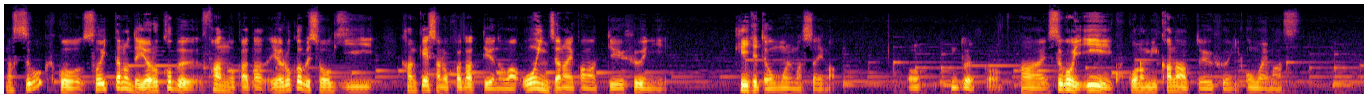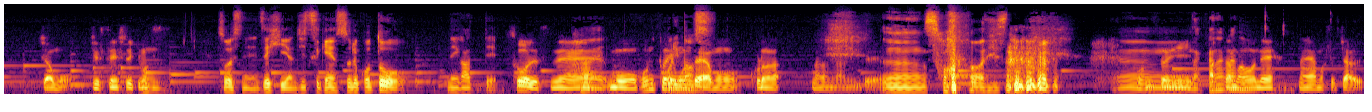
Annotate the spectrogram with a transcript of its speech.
まあ、すごくこう、そういったので喜ぶファンの方、喜ぶ将棋関係者の方っていうのは多いんじゃないかなっていうふうに聞いてて思いました、今。あ、本当ですか？はい。すごいいい試みかなというふうに思います。じゃあもう実践していきます。うんそうですね。ぜひ実現することを願って。そうですね、はいもう本当に問題はもうコロナなんで、うーん、そうですね。本当になかなかね、頭をね、悩ませちゃう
